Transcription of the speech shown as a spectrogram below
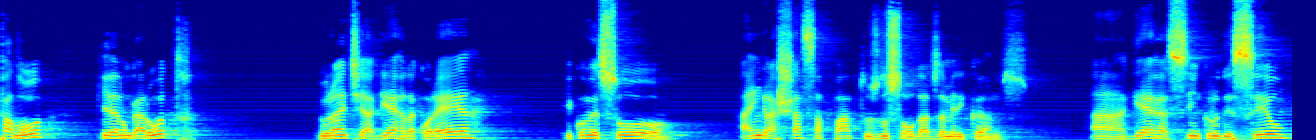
falou que ele era um garoto durante a guerra da Coreia e começou a engraxar sapatos dos soldados americanos. A guerra se encrudeceu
